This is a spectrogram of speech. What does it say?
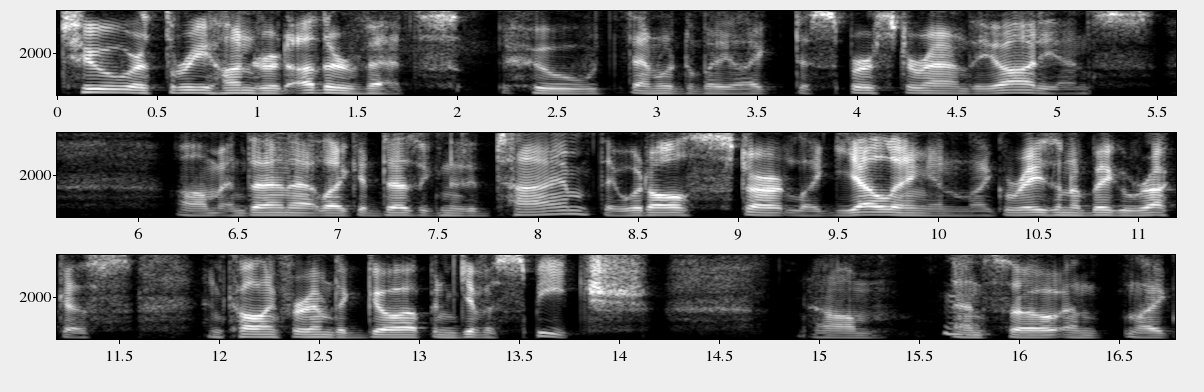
two or three hundred other vets who then would be like dispersed around the audience. Um, and then at like a designated time, they would all start like yelling and like raising a big ruckus and calling for him to go up and give a speech. Um, and so and like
